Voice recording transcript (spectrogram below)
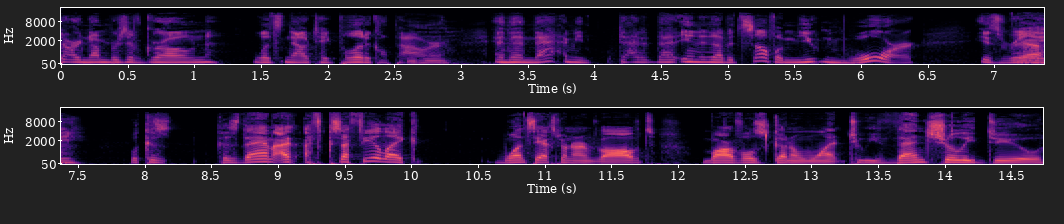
our numbers have grown. Let's now take political power, Mhm. and then that I mean that that in and of itself, a mutant war, is really Well, because because then I because I feel like once the X Men are involved, Marvel's gonna want to eventually do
